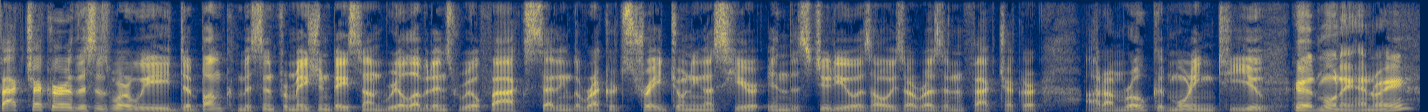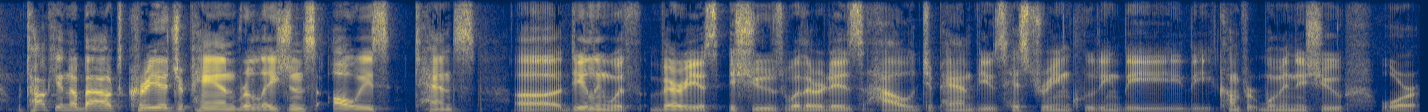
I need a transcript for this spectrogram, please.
Fact Checker, this is where we debunk misinformation based on real evidence, real facts, setting the record straight. Joining us here in the studio, as always, our resident fact checker, Aram Ro. Good morning to you. Good morning, Henry. We're talking about Korea Japan relations, always tense uh, dealing with various issues, whether it is how Japan views history, including the, the comfort woman issue, or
